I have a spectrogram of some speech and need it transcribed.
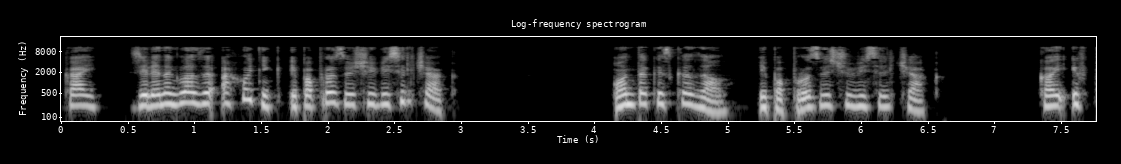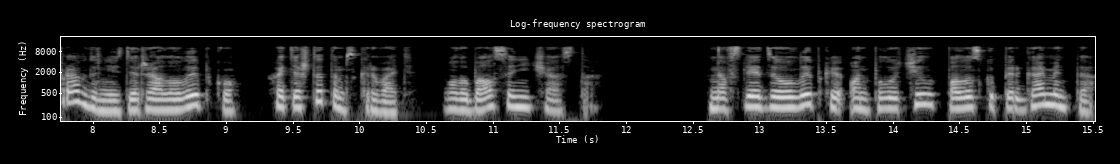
Кай, зеленоглазый охотник и по прозвищу Весельчак?» Он так и сказал, и по прозвищу Весельчак. Кай и вправду не сдержал улыбку, хотя что там скрывать, улыбался нечасто. Но вслед за улыбкой он получил полоску пергамента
